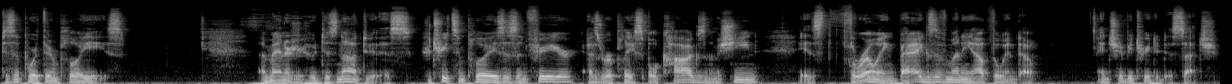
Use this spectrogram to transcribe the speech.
to support their employees. A manager who does not do this, who treats employees as inferior, as replaceable cogs in the machine, is throwing bags of money out the window and should be treated as such.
